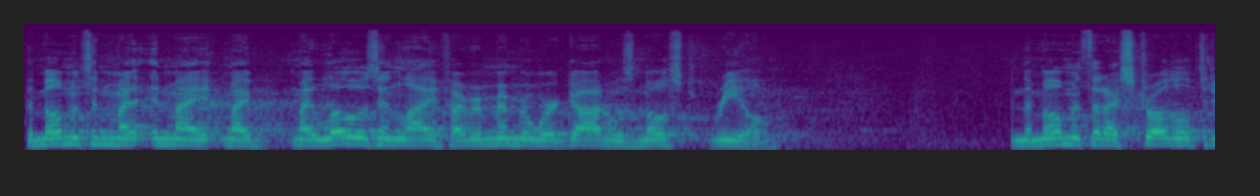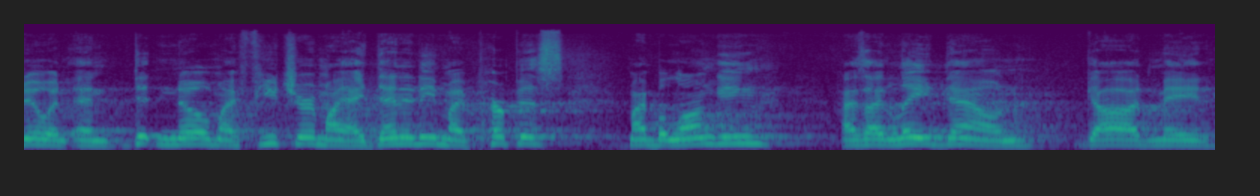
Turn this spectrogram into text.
The moments in my, in my, my, my lows in life, I remember where God was most real. In the moments that I struggled through and, and didn't know my future, my identity, my purpose, my belonging, as I laid down, God made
